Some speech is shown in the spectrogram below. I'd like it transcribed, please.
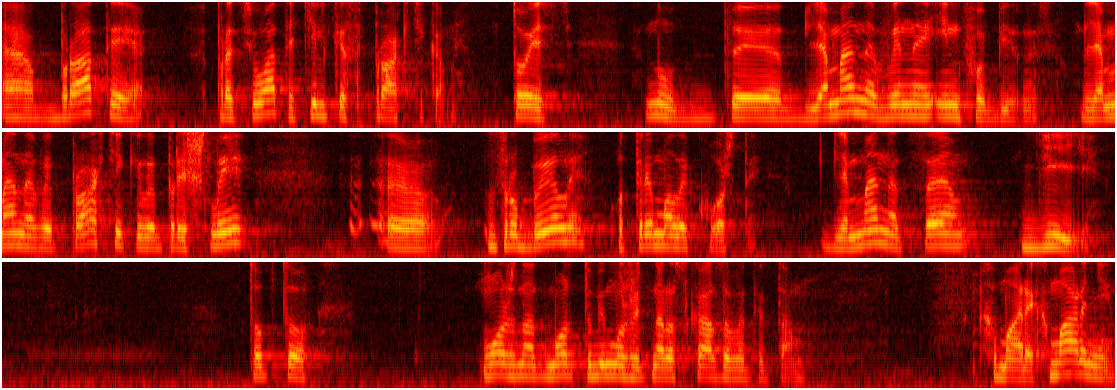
е, брати, працювати тільки з практиками. Тобто, ну, для мене ви не інфобізнес. Для мене ви практики, ви прийшли, е, зробили, отримали кошти. Для мене це дії. Тобто, можна, мож- тобі можуть нарозказувати там хмари хмарні,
